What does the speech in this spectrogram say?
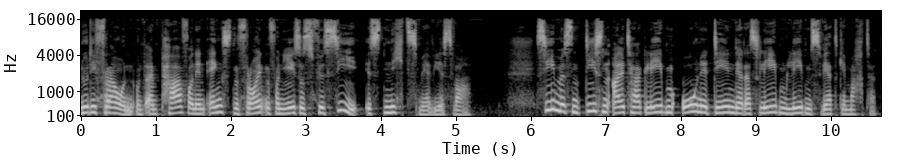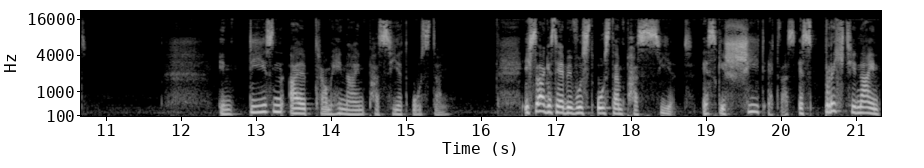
Nur die Frauen und ein paar von den engsten Freunden von Jesus, für sie ist nichts mehr, wie es war. Sie müssen diesen Alltag leben ohne den, der das Leben lebenswert gemacht hat. In diesen Albtraum hinein passiert Ostern. Ich sage sehr bewusst, Ostern passiert. Es geschieht etwas. Es bricht hinein.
